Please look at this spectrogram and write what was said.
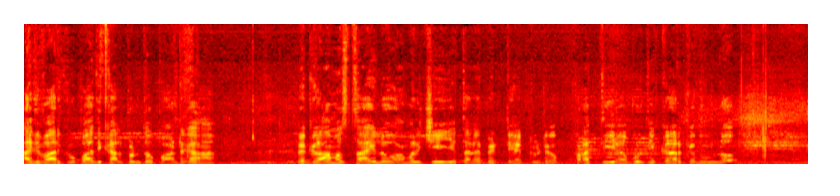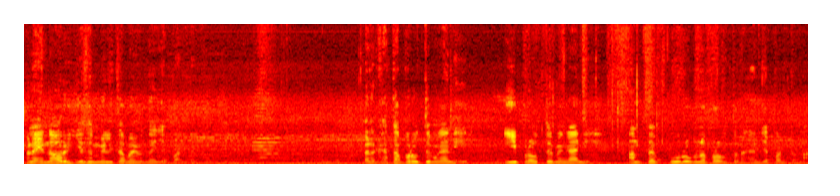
అది వారికి ఉపాధి కల్పనతో పాటుగా గ్రామ స్థాయిలో అమలు చేయ తలపెట్టేటువంటి ప్రతి అభివృద్ధి కార్యక్రమంలో వీళ్ళ ఎన్నోరిజం మిళితమై ఉందని చెప్పండి. వీళ్ళ గత ప్రభుత్వం కానీ ఈ ప్రభుత్వమే కానీ అంత పూర్వమున ప్రభుత్వమే కానీ చెప్పంటున్నా.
